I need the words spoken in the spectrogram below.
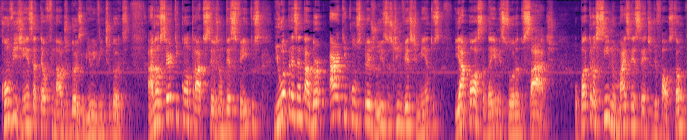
com vigência até o final de 2022. A não ser que contratos sejam desfeitos e o apresentador arque com os prejuízos de investimentos e aposta da emissora do SAAD. O patrocínio mais recente de Faustão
